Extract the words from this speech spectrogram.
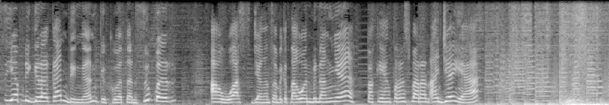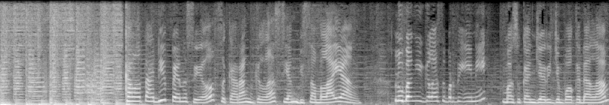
siap digerakkan dengan kekuatan super. Awas, jangan sampai ketahuan benangnya. Pakai yang transparan aja ya. Kalau tadi pensil, sekarang gelas yang bisa melayang. Lubangi gelas seperti ini, masukkan jari jempol ke dalam,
